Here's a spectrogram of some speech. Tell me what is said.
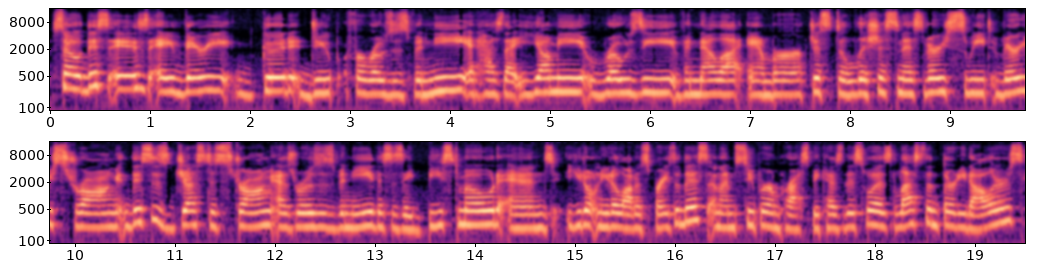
So this is a very good dupe for Roses Vanille. It has that yummy rosy vanilla amber just deliciousness very sweet very strong. This is just as strong as Roses Vanille. This is a beast mode and you don't need a lot of sprays of this and I'm super impressed because this was less than $30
